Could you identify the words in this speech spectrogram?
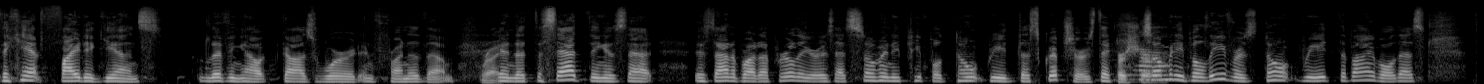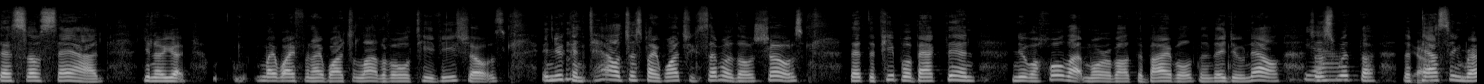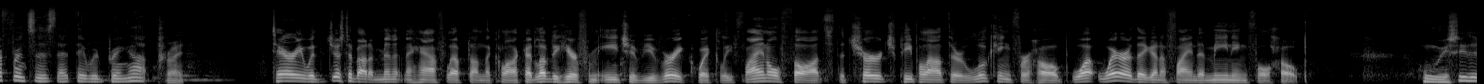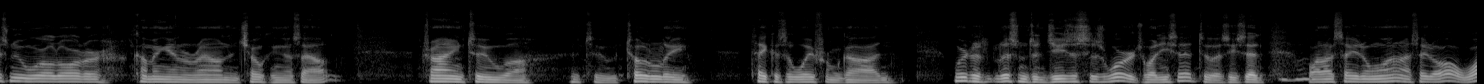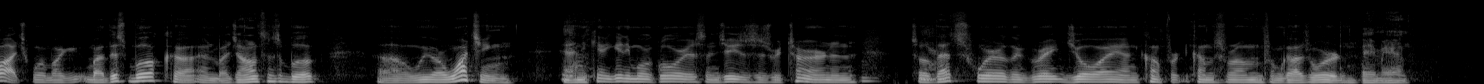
they can't fight against living out god's word in front of them Right. and the, the sad thing is that as Donna brought up earlier, is that so many people don't read the scriptures. They, For sure. So many believers don't read the Bible. That's that's so sad. You know, you, my wife and I watch a lot of old TV shows, and you can tell just by watching some of those shows that the people back then knew a whole lot more about the Bible than they do now, just with the, the Yeah. passing references that they would bring up. Right. Terry, with just about a minute and a half left on the clock, I'd love to hear from each of you very quickly. Final thoughts, the church, people out there looking for hope. What, where are they going to find a meaningful hope? When we see this new world order coming in around and choking us out, trying to uh, to totally take us away from God, we're to listen to Jesus' words, what he said to us. He said, What I say to one, I say to all, watch. Well, by, by this book uh, and by Jonathan's book, uh, we are watching. And you can't get any more glorious than Jesus' return. And so Yeah. that's where the great joy and comfort comes from, from God's Word. Amen.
